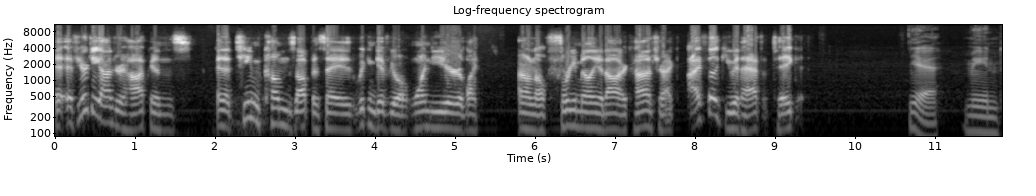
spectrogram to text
if you're DeAndre Hopkins and a team comes up and says, we can give you a one year like I don't know three million dollar contract, I feel like you would have to take it. Yeah, I mean,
